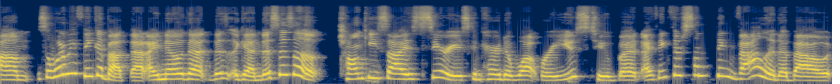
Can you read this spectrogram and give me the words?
Um, so what do we think about that? I know that this again, this is a chunky sized series compared to what we're used to, but I think there's something valid about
